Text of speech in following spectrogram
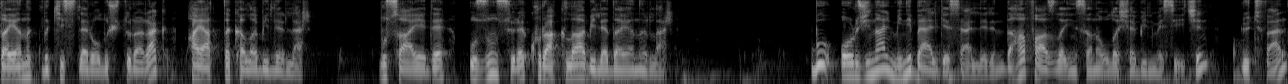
dayanıklı kisler oluşturarak hayatta kalabilirler. Bu sayede uzun süre kuraklığa bile dayanırlar. Bu orijinal mini belgesellerin daha fazla insana ulaşabilmesi için lütfen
